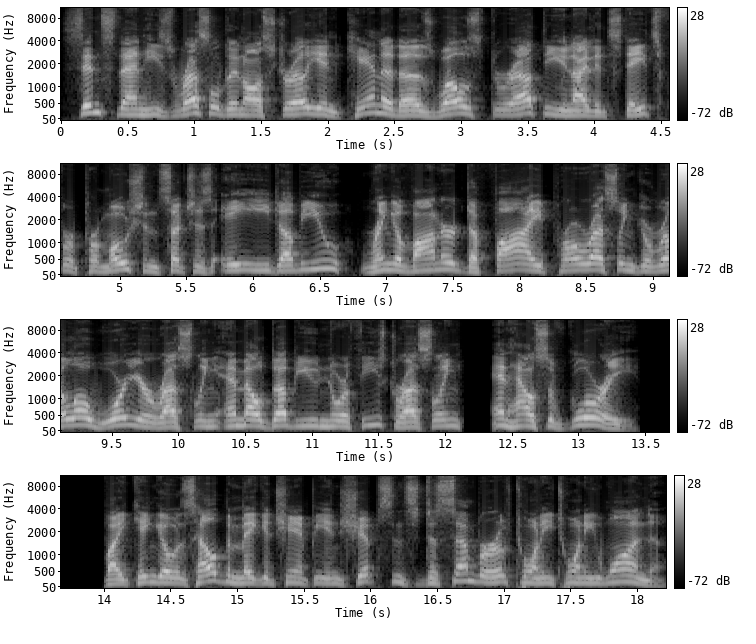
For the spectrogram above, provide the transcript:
Since then, he's wrestled in Australia and Canada as well as throughout the United States for promotions such as AEW, Ring of Honor, Defy, Pro Wrestling Guerrilla, Warrior Wrestling, MLW, Northeast Wrestling, and House of Glory. Vikingo has held the Mega Championship since December of 2021.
